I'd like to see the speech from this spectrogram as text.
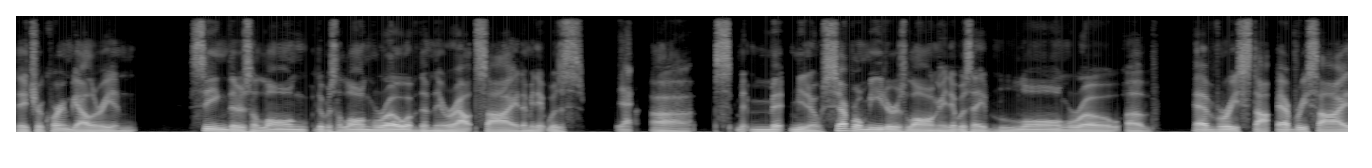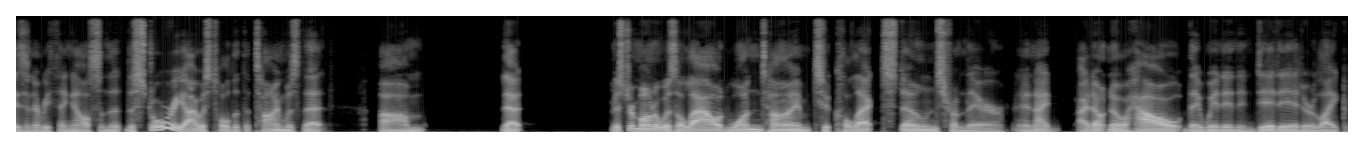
Nature Aquarium Gallery and seeing there's a long there was a long row of them. They were outside. I mean, it was yeah, uh, you know, several meters long. I mean, it was a long row of every stop, every size, and everything else. And the the story I was told at the time was that, um, that Mr. Amano was allowed one time to collect stones from there, and I I don't know how they went in and did it, or like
